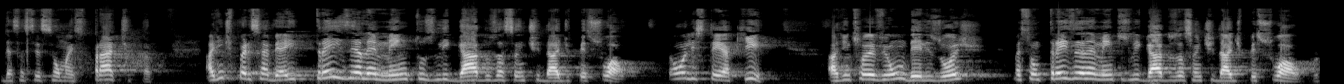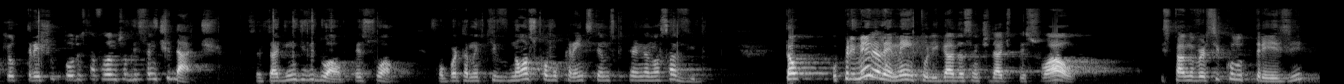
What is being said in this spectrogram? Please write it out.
dessa sessão mais prática, a gente percebe aí três elementos ligados à santidade pessoal. Então eu listei aqui, a gente só vai ver um deles hoje, mas são três elementos ligados à santidade pessoal, porque o trecho todo está falando sobre santidade, santidade individual, pessoal. Comportamento que nós, como crentes, temos que ter na nossa vida. Então, o primeiro elemento ligado à santidade pessoal está no versículo 13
